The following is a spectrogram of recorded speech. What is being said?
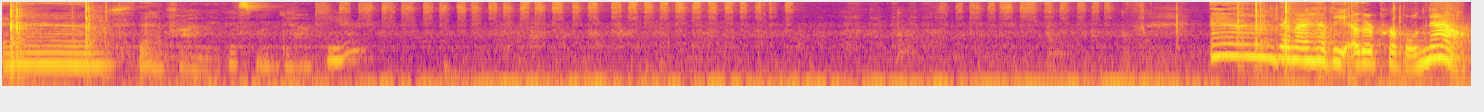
And then finally this one down here. And then I have the other purple. Now,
